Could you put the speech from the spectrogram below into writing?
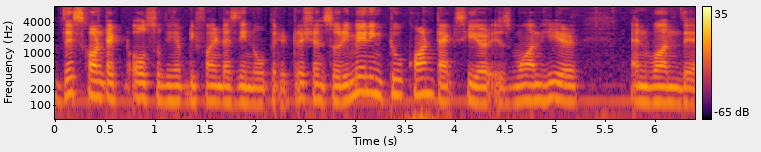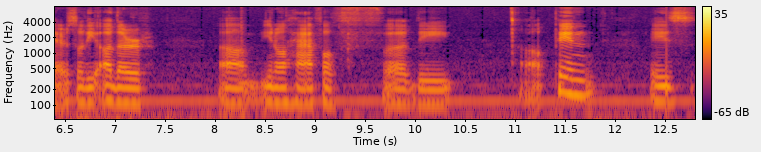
this contact also we have defined as the no penetration. So remaining two contacts here is one here and one there. So the other um, you know half of uh, the uh, pin is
